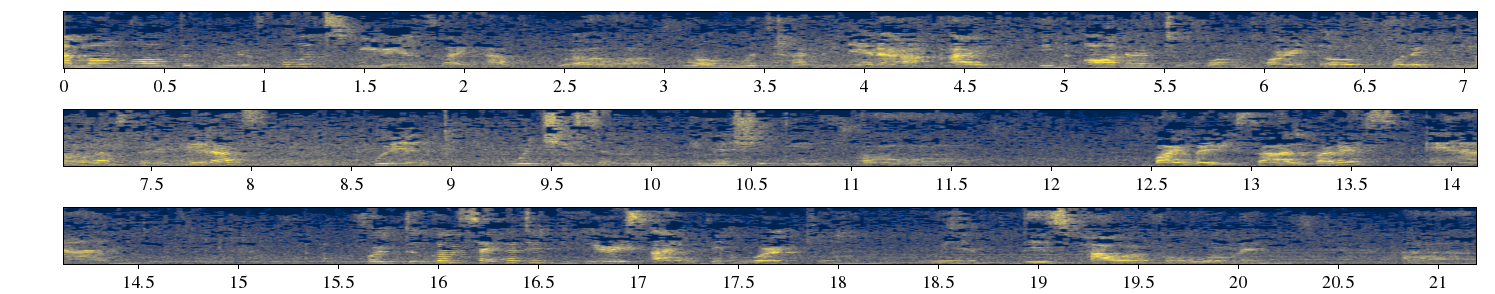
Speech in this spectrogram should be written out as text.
Among all the beautiful experience I have uh, grown with Jardinera, I've been honored to form part of Colectivo Las Terequeras, which is an initiative uh, by Belisa Alvarez. And for two consecutive years, I've been working with this powerful woman uh,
